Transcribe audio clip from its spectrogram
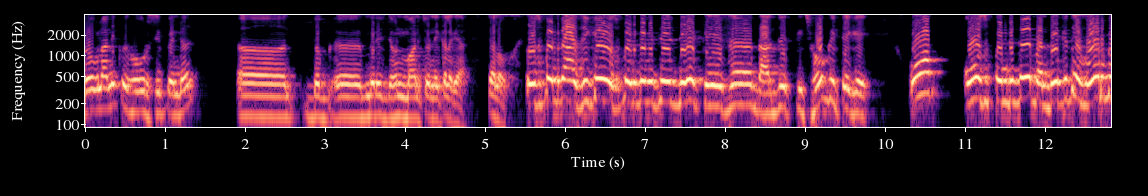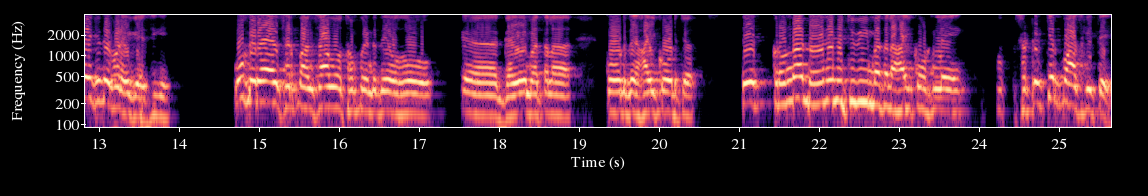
ਰੋਗਲਾ ਨਹੀਂ ਕੋਈ ਹੋਰ ਸੀ ਪਿੰਡ। ਮੇਰੇ ਜਨ ਮਨ ਚੋਂ ਨਿਕਲ ਗਿਆ। ਚਲੋ ਉਸ ਪਿੰਡ ਦਾ ਅਸੀਂ ਕਿ ਉਸ ਪਿੰਡ ਦੇ ਵਿੱਚ ਜਿਹੜੇ ਕੇਸ ਦਰਜ ਕਿਛੋ ਕੀਤੇ ਗਏ ਉਹ ਉਸ ਪਿੰਡ ਦੇ ਬੰਦੇ ਕਿਤੇ ਹੋਰ ਵੇਚਦੇ ਫੜੇ ਗਏ ਸੀਗੇ। ਉਹ ਫਿਰ ਸਰਪੰਚ ਸਾਹਿਬ ਉਥੋਂ ਪਿੰਡ ਦੇ ਉਹ ਅਹ, ਗਏ ਮਤਲਬ ਕੋਰਟ ਦੇ ਹਾਈ ਕੋਰਟ ਚ। ਤੇ ਕਰੋਨਾ ਡੇ ਦੇ ਵਿੱਚ ਵੀ ਮਤਲਬ ਹਾਈ ਕੋਰਟ ਨੇ ਸਟ੍ਰਕਚਰ ਪਾਸ ਕੀਤੇ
